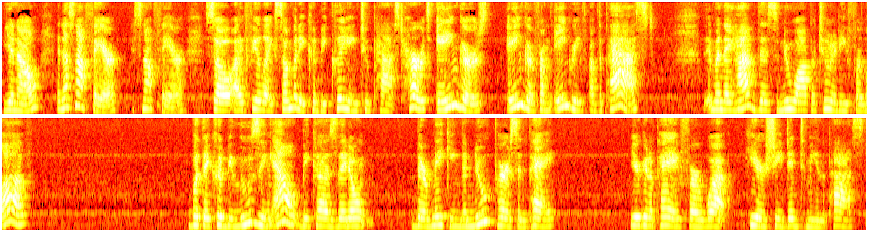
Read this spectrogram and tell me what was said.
you know and that's not fair it's not fair. So I feel like somebody could be clinging to past hurts, angers, anger from angry of the past when they have this new opportunity for love. But they could be losing out because they don't they're making the new person pay. You're going to pay for what he or she did to me in the past.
